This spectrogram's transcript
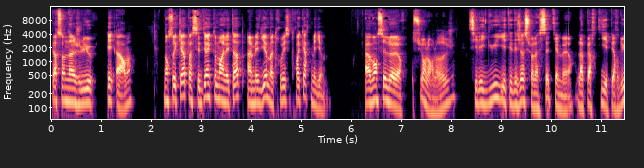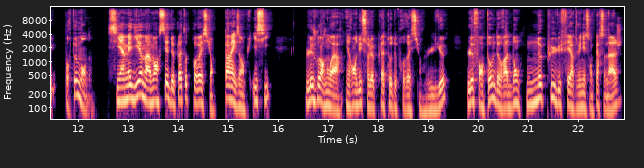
personnage, lieu et arme. Dans ce cas, passez directement à l'étape un médium a trouvé ses trois cartes médium. Avancez l'heure sur l'horloge. Si l'aiguille était déjà sur la septième heure, la partie est perdue pour tout le monde. Si un médium a avancé de plateau de progression, par exemple ici, le joueur noir est rendu sur le plateau de progression lieu, le fantôme devra donc ne plus lui faire deviner son personnage,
